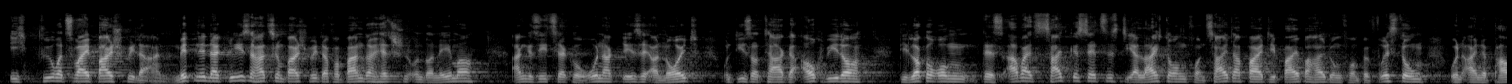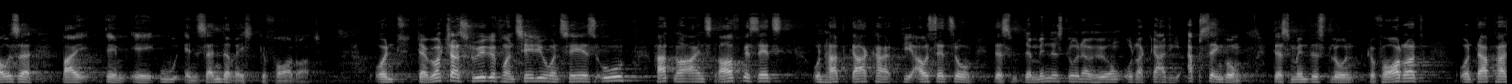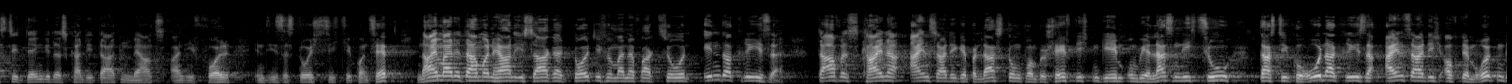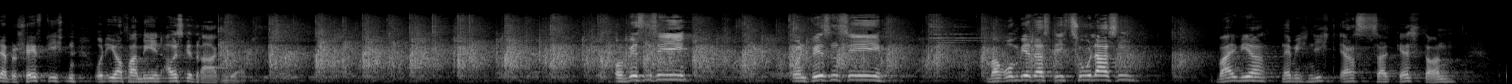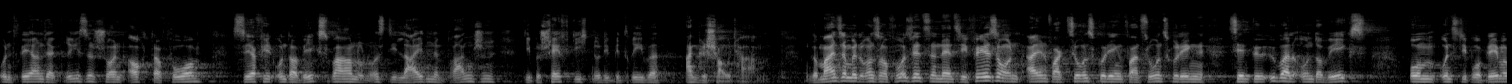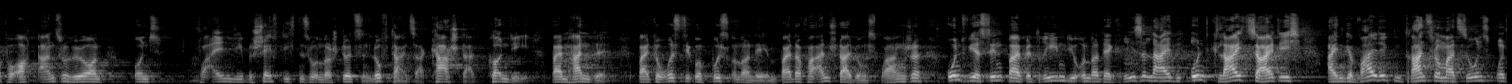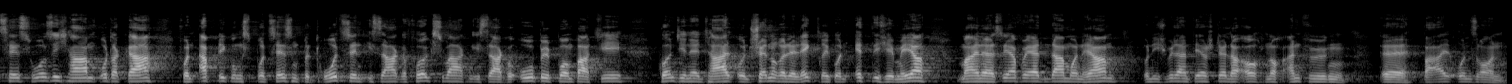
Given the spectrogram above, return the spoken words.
Ich führe zwei Beispiele an. Mitten in der Krise hat z.B. der Verband der hessischen Unternehmer angesichts der Corona-Krise erneut und dieser Tage auch wieder die Lockerung des Arbeitszeitgesetzes, die Erleichterung von Zeitarbeit, die Beibehaltung von Befristungen und eine Pause bei dem EU-Entsenderecht gefordert. Und der Wirtschaftsflügel von CDU und CSU hat noch eins draufgesetzt und hat gar die Aussetzung der Mindestlohnerhöhung oder gar die Absenkung des Mindestlohns gefordert. Und da passt die Denke des Kandidaten Merz eigentlich voll in dieses durchsichtige Konzept. Nein, meine Damen und Herren, ich sage deutlich für meine Fraktion, in der Krise darf es keine einseitige Belastung von Beschäftigten geben. Und wir lassen nicht zu, dass die Corona-Krise einseitig auf dem Rücken der Beschäftigten und ihren Familien ausgetragen wird. Und wissen Sie, und wissen Sie, warum wir das nicht zulassen? Weil wir nämlich nicht erst seit gestern und während der Krise schon auch davor sehr viel unterwegs waren und uns die leidenden Branchen, die Beschäftigten und die Betriebe angeschaut haben. Gemeinsam mit unserer Vorsitzenden Nancy Faeser und allen Fraktionskollegen und Fraktionskollegen sind wir überall unterwegs, um uns die Probleme vor Ort anzuhören und vor allem die Beschäftigten zu unterstützen, Lufthansa, Karstadt, Condi, beim Handel, bei Touristik- und Busunternehmen, bei der Veranstaltungsbranche. Und wir sind bei Betrieben, die unter der Krise leiden und gleichzeitig einen gewaltigen Transformationsprozess vor sich haben oder gar von Abwicklungsprozessen bedroht sind. Ich sage Volkswagen, ich sage Opel, Bombardier, Continental und General Electric und etliche mehr, meine sehr verehrten Damen und Herren. Ich will an der Stelle auch noch anfügen, äh, bei all unseren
